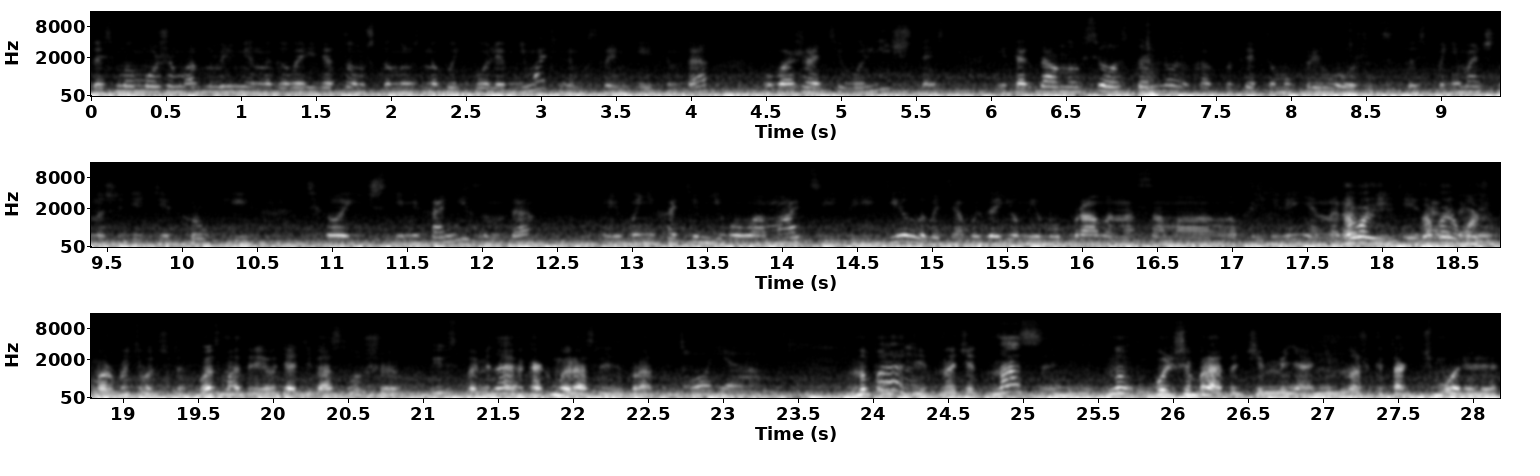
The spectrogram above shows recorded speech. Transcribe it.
То есть мы можем одновременно говорить о том, что нужно быть более внимательным к своим детям, да? уважать его личность, и тогда оно все остальное как бы к этому приложится. То есть понимать, что наши дети хрупкий психологический механизм, да, и мы не хотим его ломать и переделывать, а мы даем ему право на самоопределение, на Давай, развитие. давай может, может быть, вот что. Вот смотри, вот я тебя слушаю и вспоминаю, как мы росли с братом. О, я. Ну подожди, значит, нас, ну, больше брата, чем меня, немножко так чморили,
